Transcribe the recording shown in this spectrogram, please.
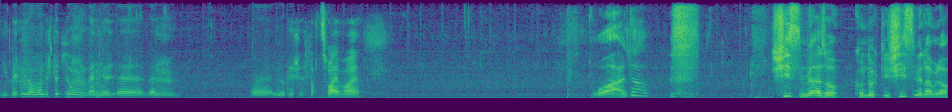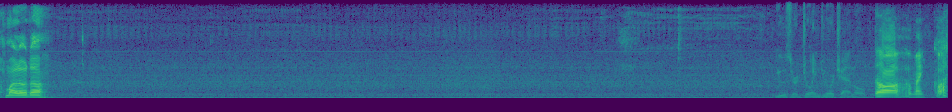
Wir bitten um Unterstützung, wenn, äh, wenn äh, möglich ist. Noch zweimal. boah, Alter. Schießen wir, also, Kondukti, schießen wir damit auch mal, oder? User joined your channel. So, oh mein Gott.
